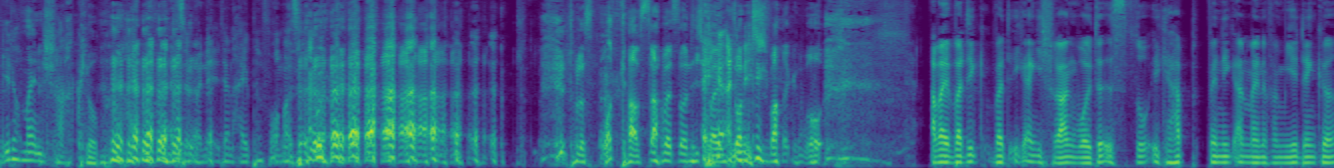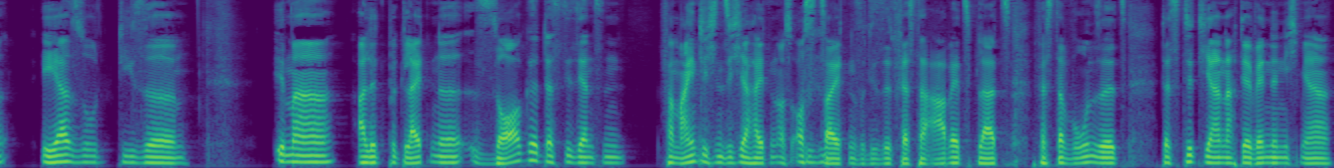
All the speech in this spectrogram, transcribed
Geh doch mal in den Schachclub. als wenn meine Eltern High-Performer sagen. so. das Wort gab's damals noch nicht mal Ja, im deutschen Sprachgebrauch. Aber was ich, was ich eigentlich fragen wollte, ist so, ich habe, wenn ich an meine Familie denke, eher so diese immer alles begleitende Sorge, dass diese ganzen vermeintlichen Sicherheiten aus Ostzeiten, so diese fester Arbeitsplatz, fester Wohnsitz, dass das ja nach der Wende nicht mehr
